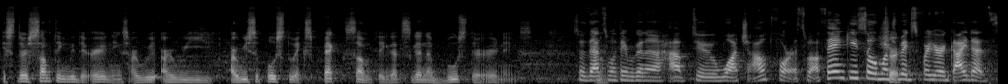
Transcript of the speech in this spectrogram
is there something with the earnings? Are we are we are we supposed to expect something that's gonna boost their earnings? So that's one thing we're going to have to watch out for as well. Thank you so much, Sure. Migs, for your guidance.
